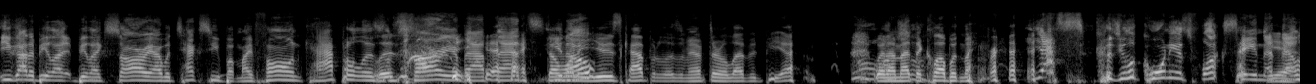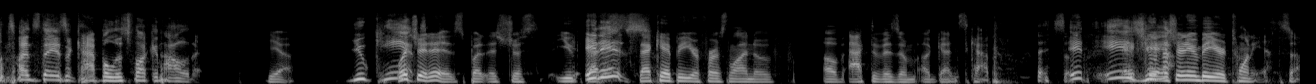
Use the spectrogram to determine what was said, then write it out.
you gotta be like be like sorry I would text you but my phone capitalism Listen- sorry about Yeah, that I don't you want to use capitalism after 11 p.m. Oh, when I'm, at the club with my friends. yes because you look corny as fuck saying that Yeah. Valentine's Day is a capitalist fucking holiday Yeah, you can't which it is, but it's just you. It that's- That can't be your first line of of activism against capitalism. it It, is it not, shouldn't even be your twentieth. So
